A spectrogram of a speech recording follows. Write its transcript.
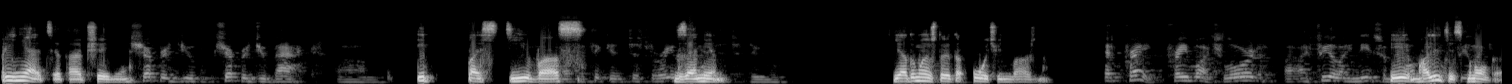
принять это общение и пасти вас взамен. Я думаю, что это очень важно. И молитесь много.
